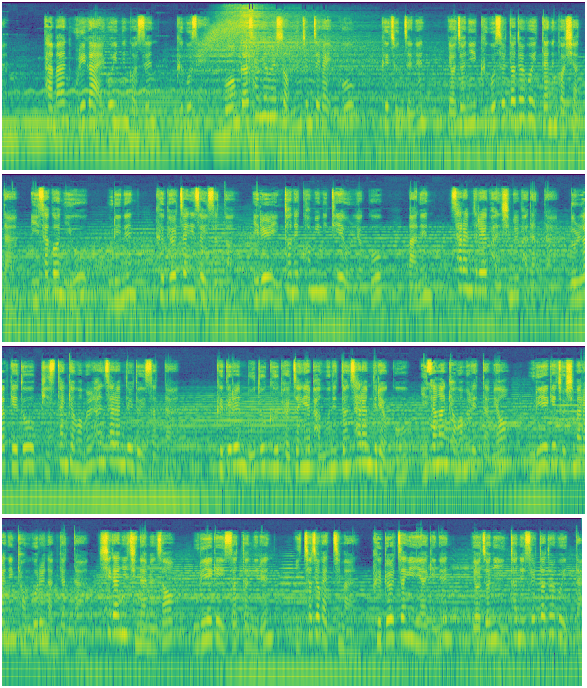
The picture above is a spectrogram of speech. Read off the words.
다만 우리가 알고 있는 것은 그곳에 무언가 설명할 수 없는 존재가 있고 그 존재는 여전히 그곳을 떠돌고 있다는 것이었다. 이 사건 이후 우리는 그 별장에서 있었던 일을 인터넷 커뮤니티에 올렸고 많은 사람들의 관심을 받았다. 놀랍게도 비슷한 경험을 한 사람들도 있었다. 그들은 모두 그 별장에 방문했던 사람들이었고 이상한 경험을 했다며 우리에게 조심하라는 경고를 남겼다. 시간이 지나면서 우리에게 있었던 일은 잊혀져 갔지만 그 별장의 이야기는 여전히 인터넷을 떠돌고 있다.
